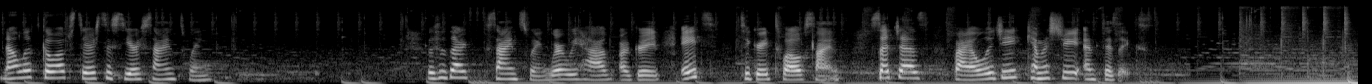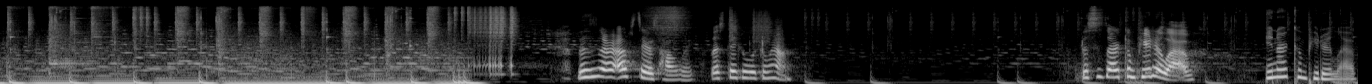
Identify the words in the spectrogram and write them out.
Now let's go upstairs to see our science wing. This is our science wing where we have our grade 8 to grade 12 science, such as biology, chemistry, and physics. This is our upstairs hallway. Let's take a look around. This is our computer lab. In our computer lab,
